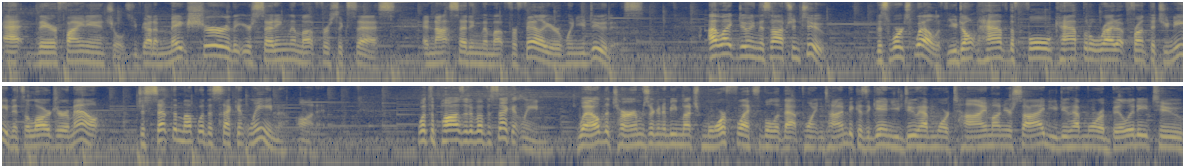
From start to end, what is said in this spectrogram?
at their financials. You've got to make sure that you're setting them up for success and not setting them up for failure when you do this. I like doing this option too. This works well. If you don't have the full capital right up front that you need and it's a larger amount, just set them up with a second lien on it. What's a positive of a second lien? Well, the terms are going to be much more flexible at that point in time because, again, you do have more time on your side. You do have more ability to,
